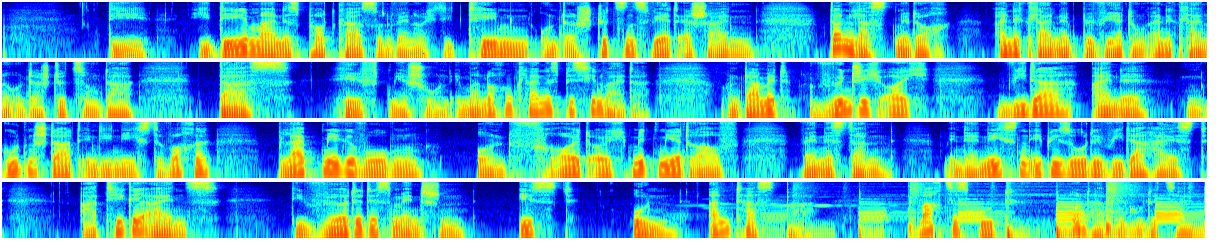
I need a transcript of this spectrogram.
die Idee meines Podcasts und wenn euch die Themen unterstützenswert erscheinen, dann lasst mir doch eine kleine Bewertung, eine kleine Unterstützung da. Das hilft mir schon immer noch ein kleines bisschen weiter. Und damit wünsche ich euch wieder eine, einen guten Start in die nächste Woche. Bleibt mir gewogen und freut euch mit mir drauf, wenn es dann in der nächsten Episode wieder heißt Artikel 1 Die Würde des Menschen ist unantastbar. Macht's es gut und habt eine gute Zeit.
